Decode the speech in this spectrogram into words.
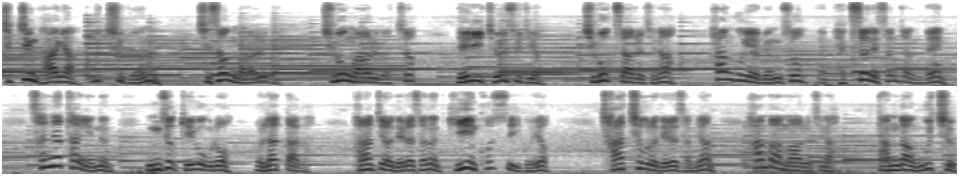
직진 방향 우측은 지성마을과 지곡마을을 거쳐 내리 저수지역 지곡사를 지나 한국의 명소 백선에 선정된 선녀탕이 있는 웅석 계곡으로 올랐다가 바람대로 내려서는 긴 코스이고요. 좌측으로 내려서면 한반마을을 지나 남강 우측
